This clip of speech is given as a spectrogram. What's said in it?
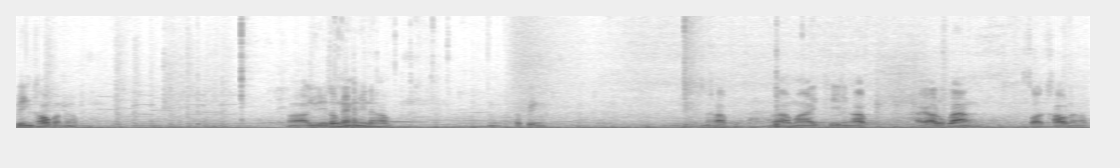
ปริงเข้าก่อนนะครับอ่าอยู่ในตำแหน่งนี้นะครับสปริงนะครับ แล้วมาอีกทีนะครับ ให้เอาลูกล่างสอดเข้านะครับ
